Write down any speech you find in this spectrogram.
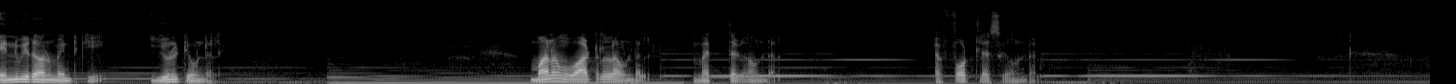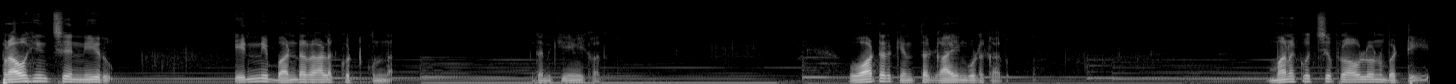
ఎన్విరాన్మెంట్కి యూనిటీ ఉండాలి. మనం వాటర్లా ఉండాలి. మెత్తగా ఉండాలి. ఎఫర్ట్లెస్గా ఉండాలి. ప్రవహించే నీరు ఎన్ని బండరాళ్ళ కొట్టుకున్నా దానికి ఏమీ కాదు. వాటర్కి ఎంత గాయం కూడా కాదు. మనకు వచ్చే ప్రాబ్లంను బట్టి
